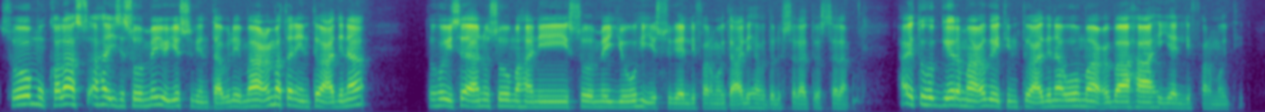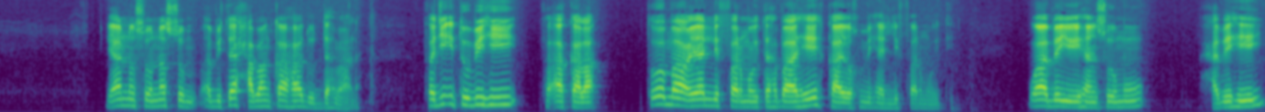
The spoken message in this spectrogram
سومو خلاص أهي سوميو يسوغن تابلي ما عمة انت وعدنا تهو يسأنو سومهني سوميو هي يسوغن اللي فرموت عليه أفضل الصلاة والسلام. هاي تهو غير ما عقيت انت وعدنا وما عباها هي اللي فرموتي لأنه سو نصم أبتا حبانكا هادو الده معنا فجئت به فأكل. تو ما عيال اللي فرمويته باهي كايوخمها اللي فرمويتي وابيو يهنسومو حبهي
